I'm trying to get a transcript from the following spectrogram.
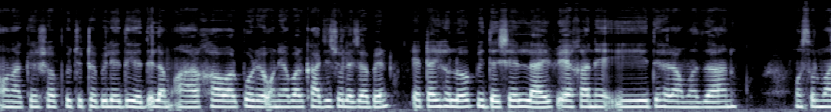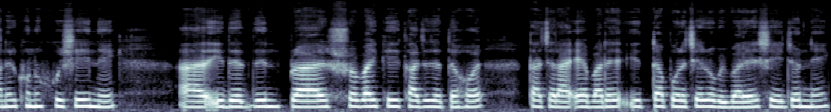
ওনাকে সব কিছু টেবিলে দিয়ে দিলাম। আর খাওয়ার পরে উনি আবার কাজে চলে যাবেন। এটাই হলো বিদেশের লাইফ এখানে ঈদ, রামাজান, মুসলমানের কোনো খুশিই নেই। আর ঈদের দিন প্রায় সবাইকেই কাজে যেতে হয়। তাছাড়া এবারে ঈদটা পড়েছে রবিবারে, সেই জন্যে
